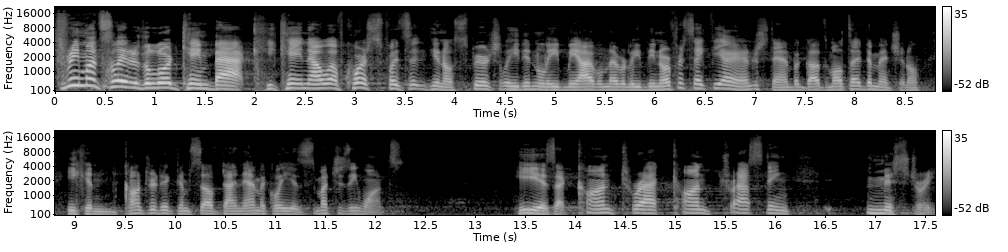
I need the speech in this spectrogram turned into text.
Three months later, the Lord came back. He came now, of course, you know, spiritually, He didn't leave me. I will never leave thee nor forsake thee. I understand, but God's multidimensional. He can contradict Himself dynamically as much as He wants. He is a contract, contrasting mystery.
